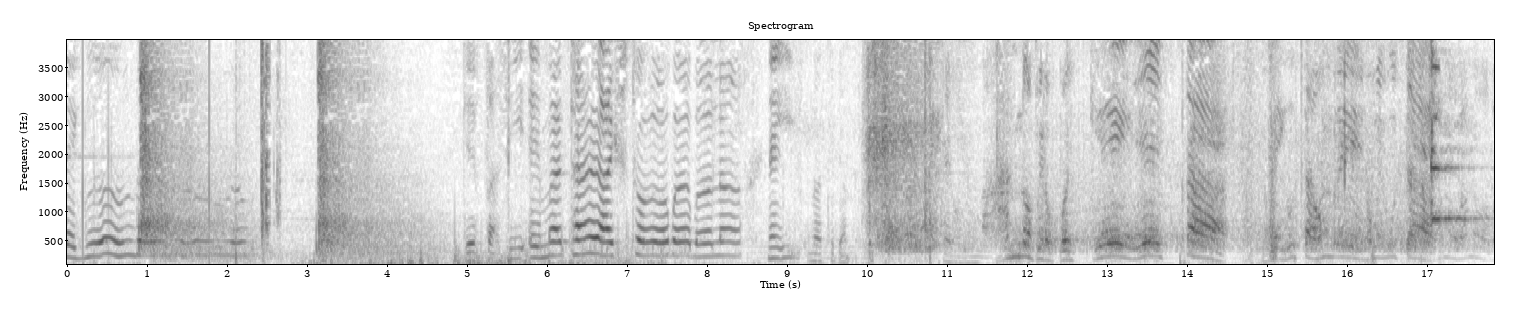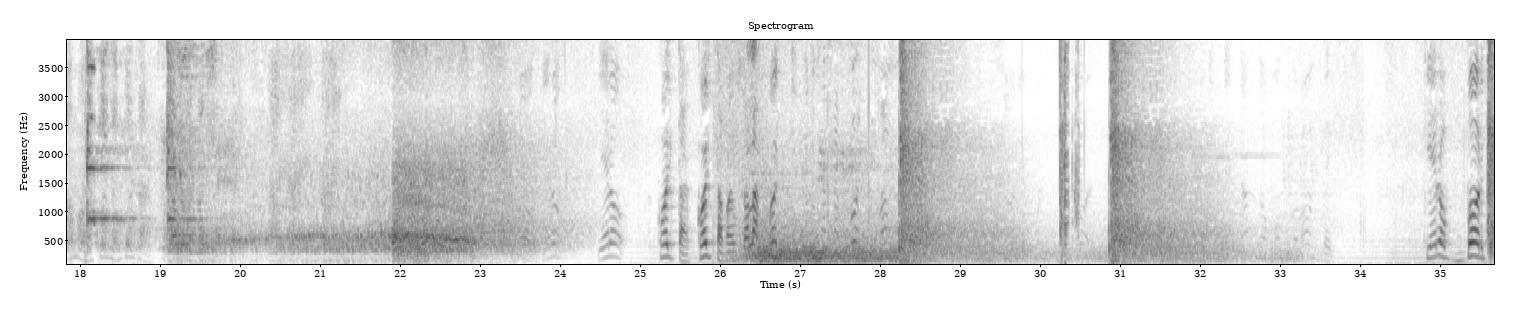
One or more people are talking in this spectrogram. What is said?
Segundo? Qué fácil es matar a esto. No, estoy bien. Pero, mano, pero ¿por qué esta? No me gusta, hombre, no me gusta. Vamos, vamos, vamos, empieza, empieza. Dale, dale, dale. Quiero, quiero, corta, corta, para usar las fuertes. Quiero usar las fuertes, vamos. Quiero Borg.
